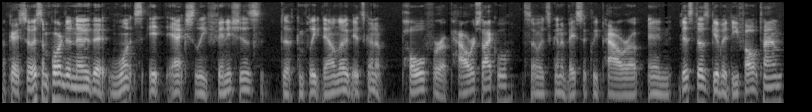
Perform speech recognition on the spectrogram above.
okay so it's important to know that once it actually finishes the complete download it's going to poll for a power cycle so it's going to basically power up and this does give a default time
